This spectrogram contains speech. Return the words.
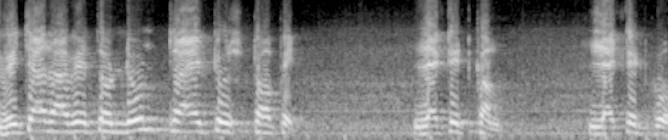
विचार आवे तो don't try to stop it let it come let it go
